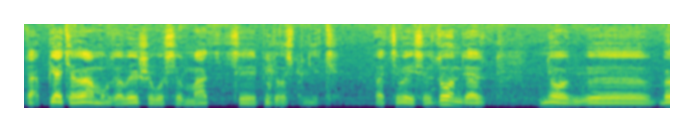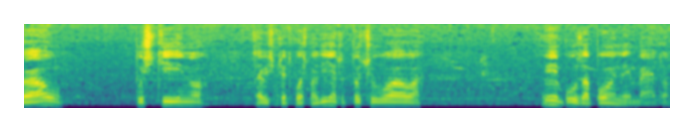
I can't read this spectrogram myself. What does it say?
так, 5 рамок залишилося в матці під розпліт. Цілий сезон я в нього е, брав постійно, Та 88 лінія тут працювала. Він був заповнений медом.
